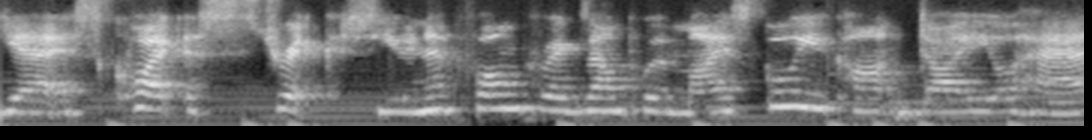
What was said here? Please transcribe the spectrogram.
yeah, it's quite a strict uniform. For example, in my school, you can't dye your hair,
